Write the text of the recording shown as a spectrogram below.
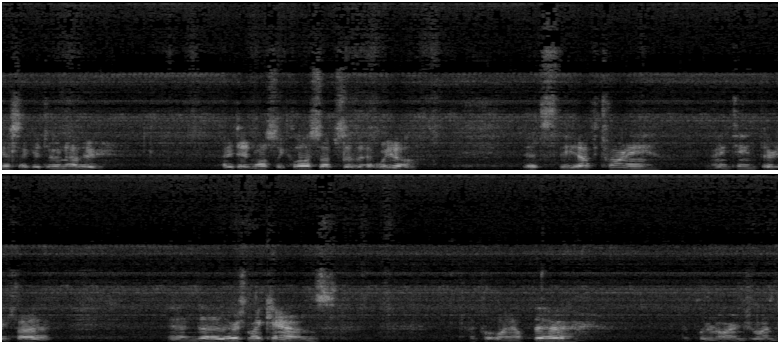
guess I could do another. I did mostly close ups of that wheel. It's the F 20 1935. And uh, there's my cans. I put one up there. I put an orange one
